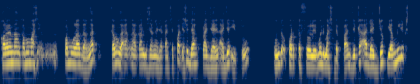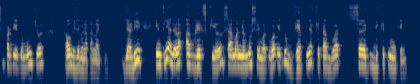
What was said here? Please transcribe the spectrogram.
kalau memang kamu masih pemula banget, kamu nggak akan bisa ngajarkan cepat, ya sudah pelajarin aja itu untuk portofoliomu di masa depan. Jika ada job yang mirip seperti itu muncul, kamu bisa gunakan lagi. Jadi intinya adalah upgrade skill sama nembus remote work itu gapnya kita buat sedikit mungkin,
